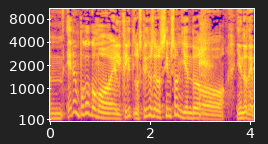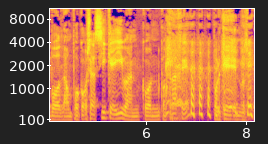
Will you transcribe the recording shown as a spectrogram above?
em, era un poco como el clit- los clitos de los Simpson yendo, yendo de boda, un poco. O sea, sí que iban con, con traje, porque en los, en-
